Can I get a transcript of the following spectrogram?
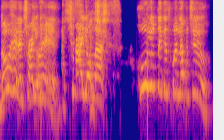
Go ahead and try your hand. I Try your I luck. just- Who you think is putting up with you?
